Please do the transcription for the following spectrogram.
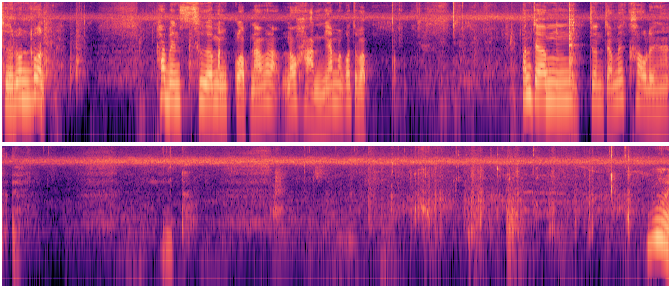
เสือล้วนๆ ถ้าเป็นเชื้อมันกรอบนะว่าเราหั่นเงี้ยมันก็จะแบบ มันจะจนจะไม่เข้าเลยฮะอืม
